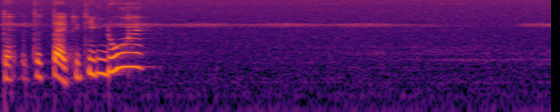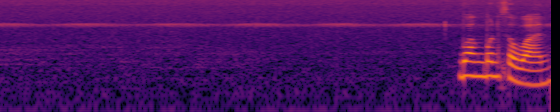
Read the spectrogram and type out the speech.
แต่แต่แตกจริงๆด้วย วังบนสวรรค์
